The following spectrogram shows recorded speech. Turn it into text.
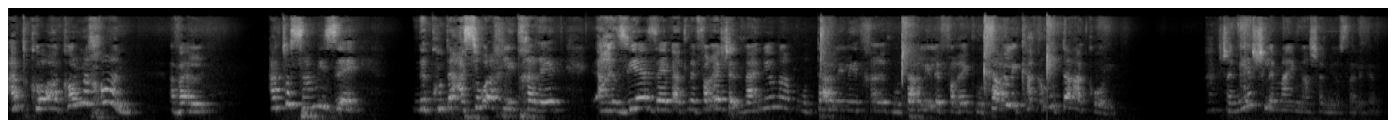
עד כה, הכל נכון, אבל את עושה מזה נקודה, אסור לך להתחרט, אז יהיה זה, ואת מפרשת, ואני אומרת, מותר לי להתחרט, מותר לי לפרק, מותר לי ככה, מותר הכל. רק שאני אהיה שלמה עם מה שאני עושה לגמרי.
